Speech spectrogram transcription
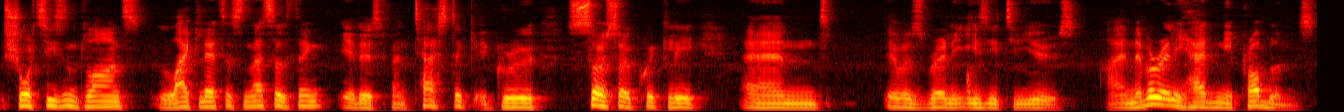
short season plants like lettuce and that sort of thing, it is fantastic. It grew so, so quickly and it was really easy to use. I never really had any problems.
